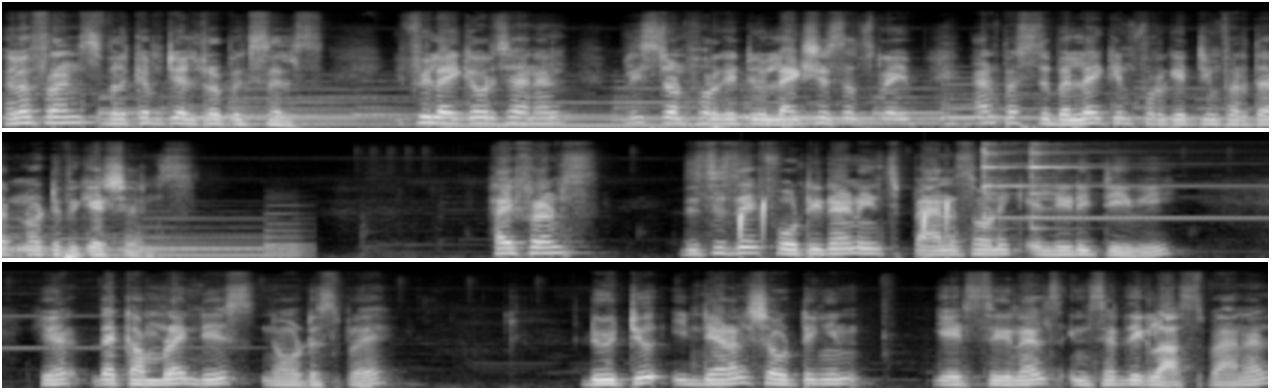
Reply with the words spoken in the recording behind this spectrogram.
Hello friends, welcome to Electro Pixels. If you like our channel, please don't forget to like, share, subscribe and press the bell icon for getting further notifications. Hi friends, this is a 49 inch Panasonic LED TV. Here the complaint is no display. Due to internal shorting in gate signals inside the glass panel,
